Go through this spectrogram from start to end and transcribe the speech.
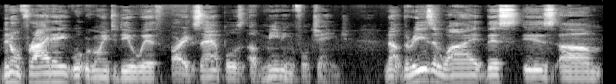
Then on Friday, what we're going to deal with are examples of meaningful change. Now, the reason why this is um,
